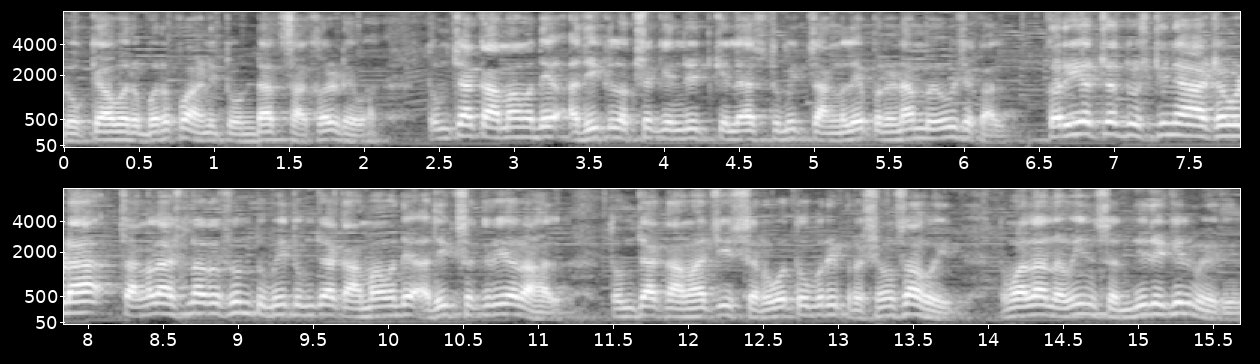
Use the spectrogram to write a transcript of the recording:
डोक्यावर बर्फ आणि तोंडात साखर ठेवा. तुमच्या कामामध्ये अधिक लक्ष केंद्रित केल्यास तुम्ही चांगले परिणाम मिळवू शकाल. करिअरच्या दृष्टीने आठवडा चांगला असणार असून तुम्ही तुमच्या कामामध्ये अधिक सक्रिय राहाल. तुमच्या कामाची सर्वतोपरी प्रशंसा होईल. तुम्हाला नवीन संधी देखील मिळतील.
